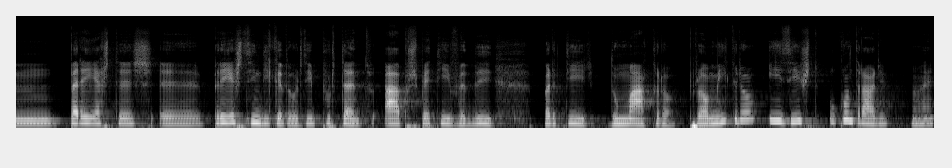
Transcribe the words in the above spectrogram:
hum, para, estas, eh, para estes indicadores. E, portanto, há a perspectiva de partir do macro para o micro e existe o contrário, não é?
